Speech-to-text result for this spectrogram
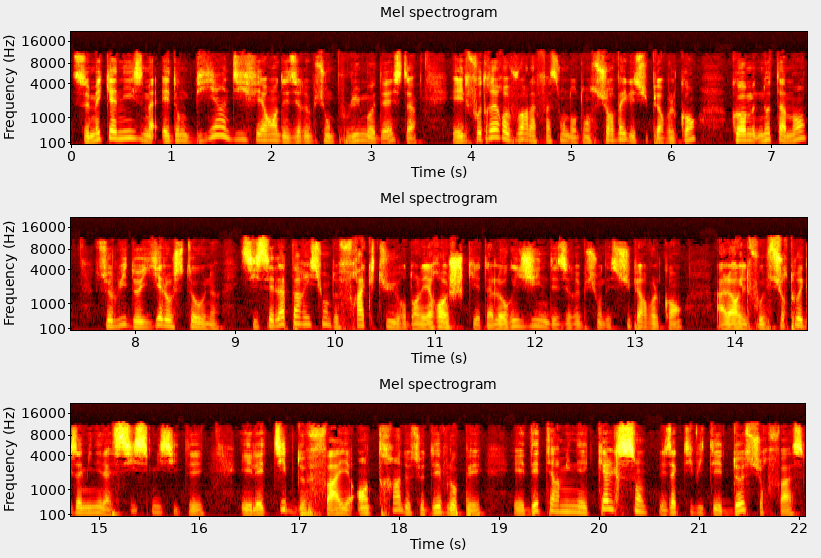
Ce mécanisme est donc bien différent des éruptions plus modestes et il faudrait revoir la façon dont on surveille les supervolcans, comme notamment celui de Yellowstone. Si c'est l'apparition de fractures dans les roches qui est à l'origine des éruptions des supervolcans, alors il faut surtout examiner la sismicité et les types de failles en train de se développer et déterminer quelles sont les activités de surface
